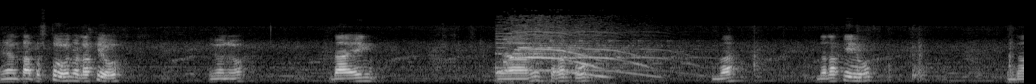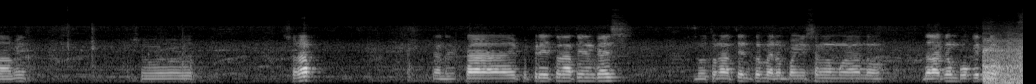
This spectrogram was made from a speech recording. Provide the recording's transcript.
Ayan, tapos to, lalaki oh. Yun oh. Daing. Ayan, sarap oh. Diba? Lalaki oh. Ang dami. So, sarap. Yan, ka ipiprito natin yan guys. Luto natin to. Meron pang isang mga ano, dalagang bukit to.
